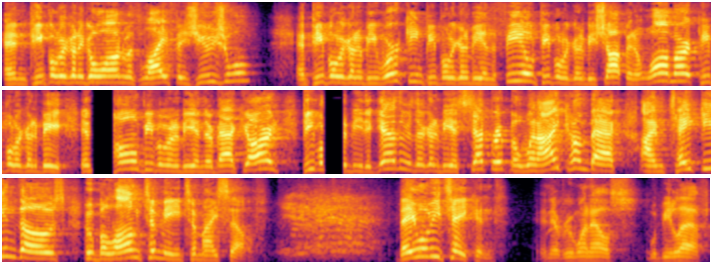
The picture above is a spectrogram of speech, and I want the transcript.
and people are going to go on with life as usual, and people are going to be working, people are going to be in the field, people are going to be shopping at Walmart, people are going to be in their home, people are going to be in their backyard, people to be together, they're going to be a separate, but when I come back, I'm taking those who belong to me to myself. They will be taken, and everyone else will be left.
